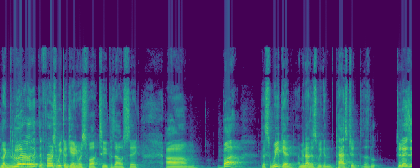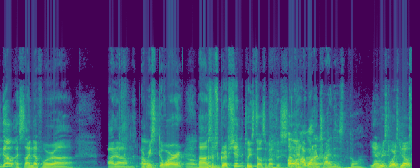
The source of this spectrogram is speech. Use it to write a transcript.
like literally, like the first week of January was fucked too because I was sick. Um, but this weekend, I mean not this weekend, past two two days ago, I signed up for uh, an, um, a Restore uh, subscription. Please tell us about this. Oh, I want to try this. Go on. Yeah, Restore is dope.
